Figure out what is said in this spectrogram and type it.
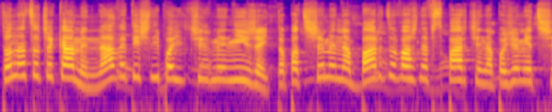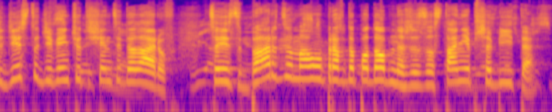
To na co czekamy, nawet jeśli policzymy niżej, to patrzymy na bardzo ważne wsparcie na poziomie 39 tysięcy dolarów, co jest bardzo mało prawdopodobne, że zostanie przebite. It's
